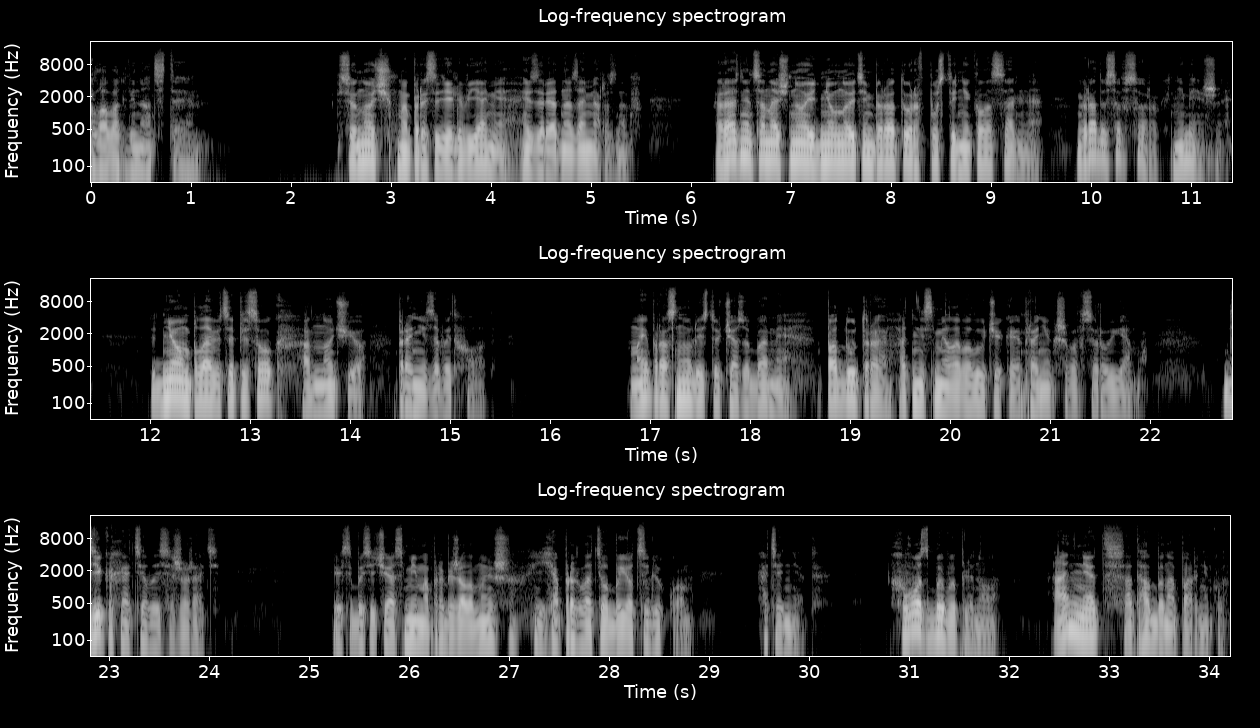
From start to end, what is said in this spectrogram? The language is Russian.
Глава 12. Всю ночь мы просидели в яме, изрядно замерзнув. Разница ночной и дневной температур в пустыне колоссальна. Градусов 40, не меньше. Днем плавится песок, а ночью пронизывает холод. Мы проснулись, стуча зубами, под утро от несмелого лучика, проникшего в сырую яму. Дико хотелось жрать. Если бы сейчас мимо пробежала мышь, я проглотил бы ее целиком — Хотя нет. Хвост бы выплюнул. А нет, отдал бы напарнику.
